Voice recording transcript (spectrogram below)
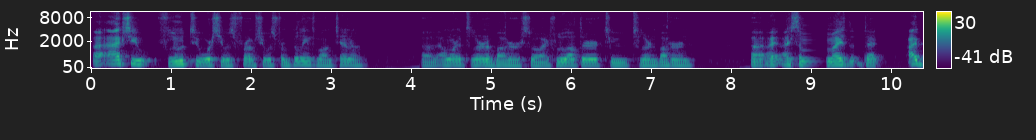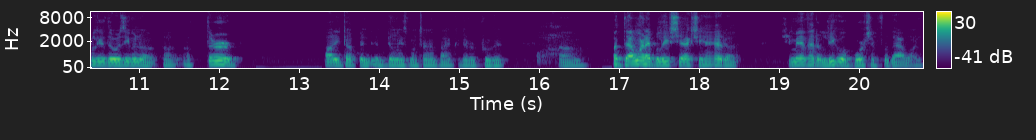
I actually flew to where she was from. She was from Billings, Montana. Uh, I wanted to learn about her, so I flew out there to to learn about her. And uh, I, I surmised that I believe there was even a, a, a third body dump in, in, Billings, Montana, but I could never prove it. Um, but that one, I believe she actually had a, she may have had a legal abortion for that one,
